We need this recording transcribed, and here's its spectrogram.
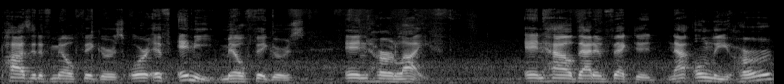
positive male figures, or if any male figures, in her life, and how that affected not only her,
